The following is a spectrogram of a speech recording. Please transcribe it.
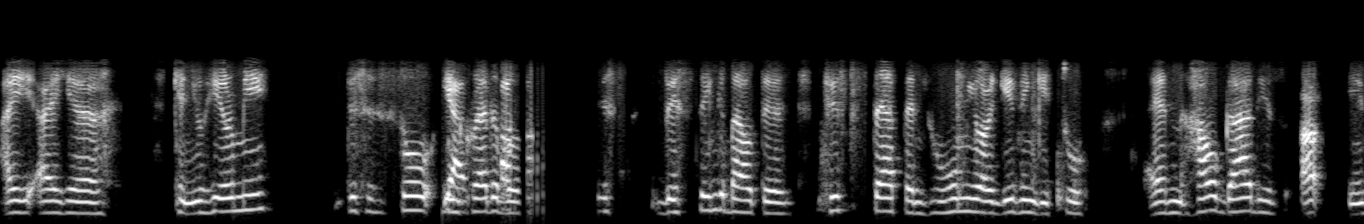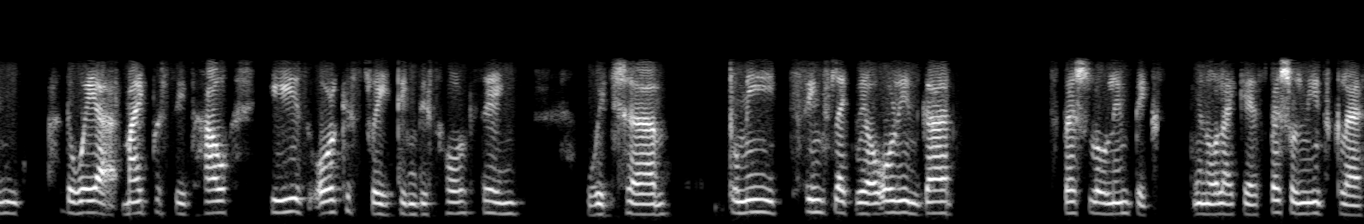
I, I, uh, can you hear me? This is so yes. incredible. Uh, this, this thing about the fifth step and whom you are giving it to, and how God is uh, in the way I might perceive how He is orchestrating this whole thing, which um, to me it seems like we are all in God's Special Olympics, you know, like a special needs class.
